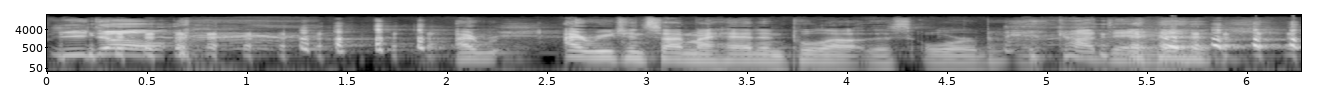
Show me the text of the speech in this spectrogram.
you don't. I, re- I reach inside my head and pull out this orb. God damn it.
